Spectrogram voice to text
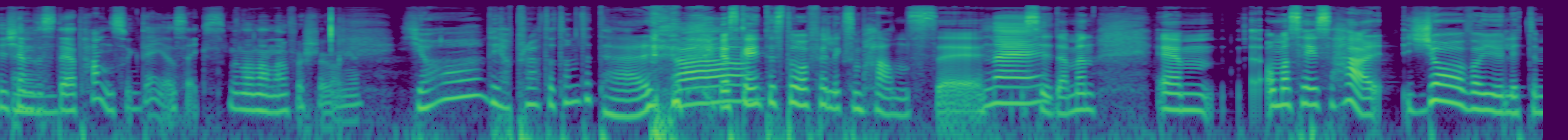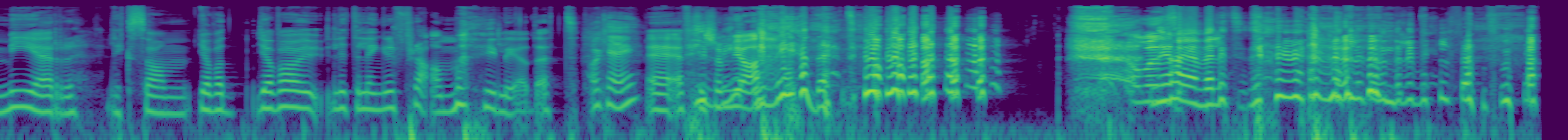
Hur kändes Ehm. det att han såg dig ha sex med någon annan första gången? Ja, vi har pratat om det där. Ja. Jag ska inte stå för liksom hans eh, sida, men ehm, om man säger så här, jag var ju lite mer liksom, jag var, jag var lite längre fram i ledet. Okej. Eh, eftersom I jag... ledet. Ja, men- Nu har jag en väldigt, väldigt underlig bild framför mig.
